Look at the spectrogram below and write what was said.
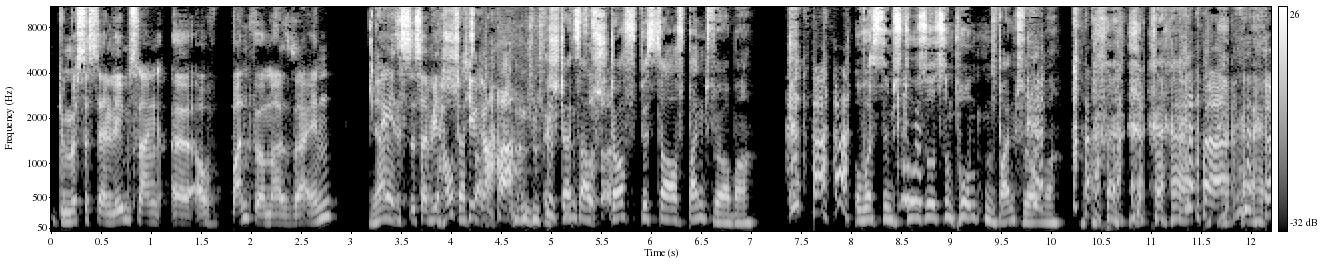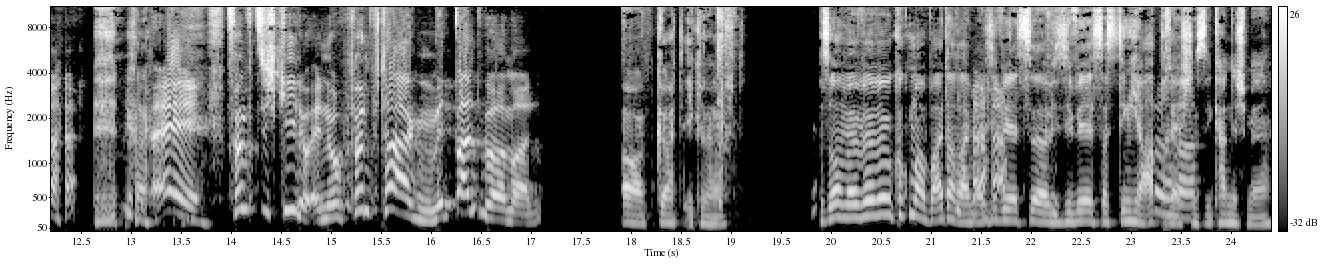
du müsstest dein Lebenslang äh, auf Bandwürmer sein. Ja. Ey, das ist ja wie auf- haben. Statt auf. Stoff bist du auf Bandwürmer. Und was nimmst du so zum Pumpen? Bandwürmer. Ey, 50 Kilo in nur fünf Tagen mit Bandwürmern. Oh Gott, ekelhaft. So, wir, wir, wir gucken mal weiter rein, weil sie will jetzt, äh, sie will jetzt das Ding hier abbrechen. Sie kann nicht mehr.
